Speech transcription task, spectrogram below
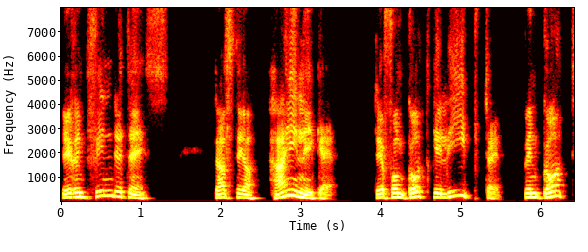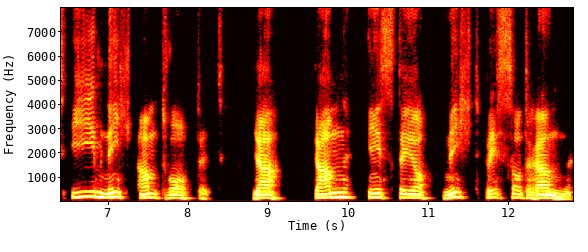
Er empfindet es, dass der Heilige, der von Gott geliebte, wenn Gott ihm nicht antwortet, ja, dann ist er nicht besser dran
